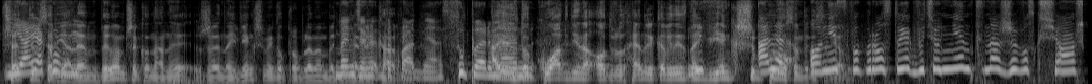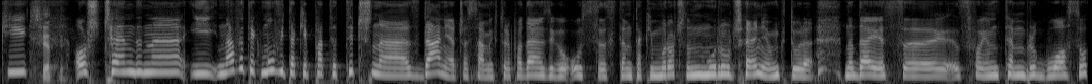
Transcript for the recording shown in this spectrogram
przed Ja tym serialem byłem przekonany, że największym jego problemem będzie, Będzie Henry Cavill. dokładnie. A Superman. jest dokładnie na odwrót. Henry Cavill jest, największym ale plusem tego on serialu. jest po prostu jak wyciągnięty na żywo z książki. Świetny. Oszczędny i nawet jak mówi takie patetyczne zdania czasami, które padają z jego ust z tym takim mrocznym mruczeniem, które nadaje z, e, swoim tembru głosu,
